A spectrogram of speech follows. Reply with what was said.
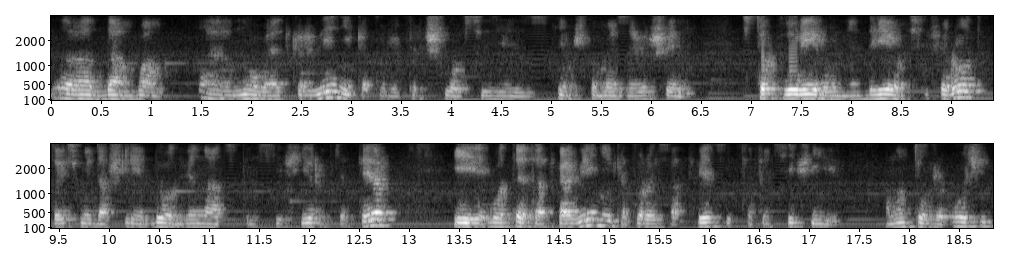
дам вам э, новое откровение, которое пришло в связи с тем, что мы завершили структурирование древа Сефирот, то есть мы дошли до 12 Сефиры Кетер, и вот это откровение, которое соответствует этой Сефире, оно тоже очень,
